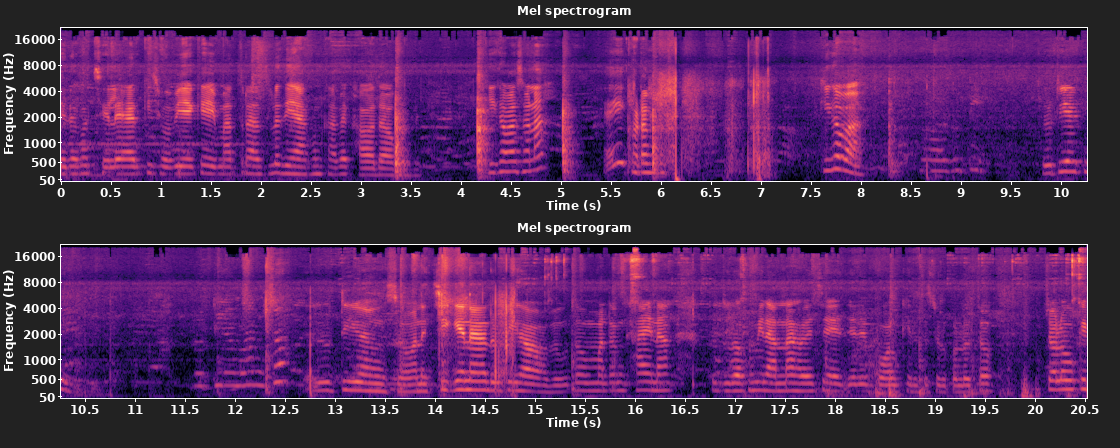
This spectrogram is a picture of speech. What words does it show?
এই দেখো ছেলে আর কি ছবি এঁকে এইমাত্র আসলো, দিয়ে এখন খাবে, খাওয়া দাওয়া করবে। কী খাবা সোনা? এই খটা খটা কী খাবা? রুটি। রুটি আর কি? রুটি মাংস মানে চিকেন আর রুটি খাওয়া হবে। ও তো মাটন খায় না তো দু রকমই রান্না হয়েছে যে বল খেলতে শুরু করল। তো চলো ওকে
